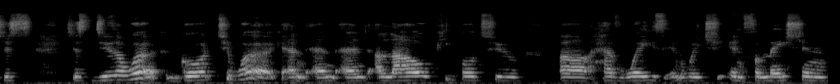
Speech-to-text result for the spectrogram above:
just, just do the work, go to work and, and, and allow people to, uh, have ways in which information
